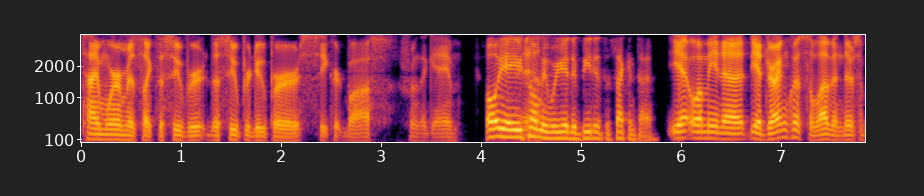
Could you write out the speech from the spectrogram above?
Time worm is like the super the super duper secret boss from the game. Oh yeah, you told me where you had to beat it the second time. Yeah, well, I mean, uh, yeah, Dragon Quest Eleven. There's a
